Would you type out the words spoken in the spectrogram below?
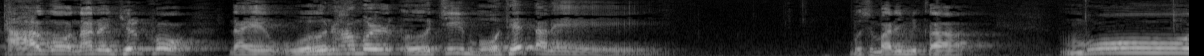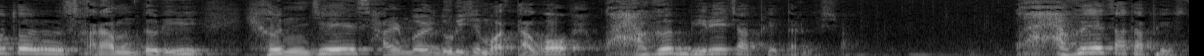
다하고 나는 결코 나의 원함을 얻지 못했다네. 무슨 말입니까? 모든 사람들이 현재의 삶을 누리지 못하고 과거 미래에 잡혀 있다는 것입니다. 과거에 다 잡혀 있어.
